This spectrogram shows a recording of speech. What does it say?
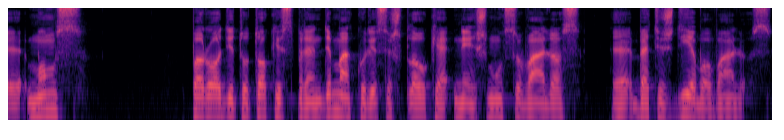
e, mums parodytų tokį sprendimą, kuris išplaukia ne iš mūsų valios, e, bet iš Dievo valios.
